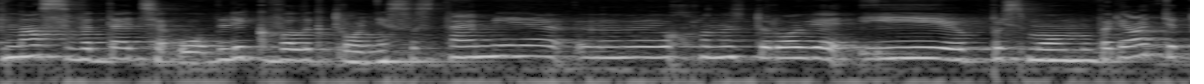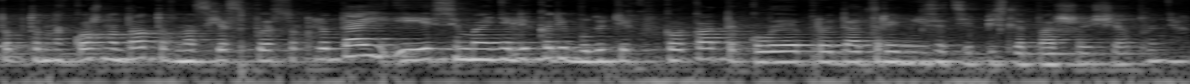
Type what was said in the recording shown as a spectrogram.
В нас ведеться облік в електронній системі е, охорони здоров'я і в письмовому варіанті. Тобто на кожну дату в нас є список людей, і сімейні лікарі будуть їх викликати, коли пройде три місяці після першого щеплення.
